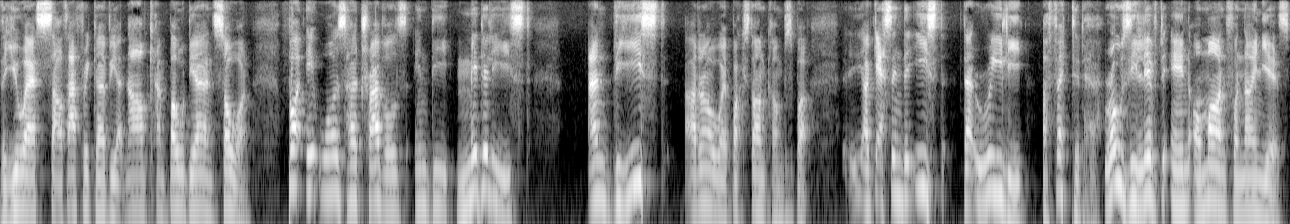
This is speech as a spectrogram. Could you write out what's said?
the US, South Africa, Vietnam, Cambodia and so on. But it was her travels in the Middle East and the East, I don't know where Pakistan comes but I guess in the East that really affected her. Rosie lived in Oman for 9 years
